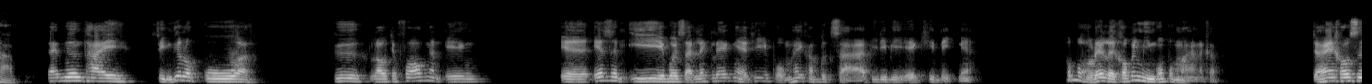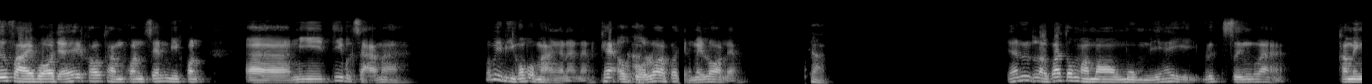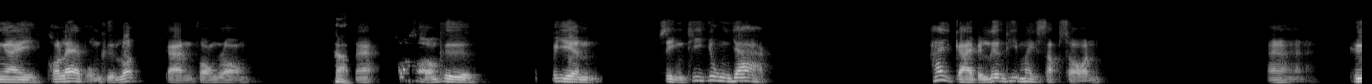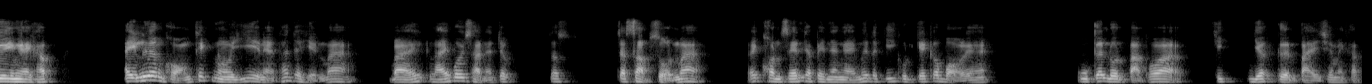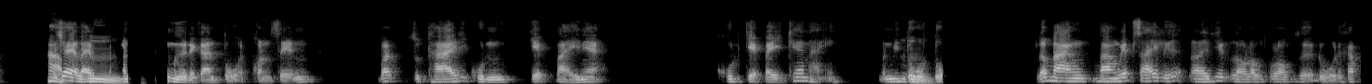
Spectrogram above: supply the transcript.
ครับ แต่เมืองไทยสิ่งที่เรากลัว คือเราจะฟ้องกันเองเออ SME บริษัทเล็ก ๆ เนี่ยที่ผมให้คำปรึกษา PDBA Clinic เนี่ยเขาบอกได้เลยเขาไม่มีงบประมาณนะครับ จะให้เขาซื้อไฟล์วอลจะให้เขาทำคอนเซนต์มีคอนเอ่อ มีที่ปรึกษามา ก็ไม่มีงบประมาณขนาดนั้น แค่เอาตัวรอดก็ยังไม่รอดแล้ว ครับฉะนั้นเราก็ต้องมามองมุมนี้ให้ลึกซึ้งว่าทำยังไงข้อแรกผมคือลดการฟ้องร้อง ครับนะข้อสองคือเปลี่ยนสิ่งที่ยุ่งยาก ให้กลายเป็นเรื่องที่ไม่ซับซ้อน อ่า คือยังไงครับไอ้เรื่องของเทคโนโลยีเนี่ย ท่านจะเห็นว่า หลายหลายบริษัทเนี่ยจะจะจะสับสนว่าไอ้คอนเซนต์จะเป็นยังไง เมื่อตะกี้คุณเกตก็บอกเลยฮะ Google โดนปรับเพราะว่าคิดเยอะเกินไปใช่ไหมครับ ไม่ใช่อะไรอืมมันเครื่องมือในการตรวจคอนเซนต์ว่าสุดท้ายที่คุณเก็บไปเนี่ย คุณเก็บไปแค่ไหน มันมีตัวอืมตรวจแล้วบางบางเว็บไซต์หรืออะไรที่เราเราลองเสิร์ชดูนะครับ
